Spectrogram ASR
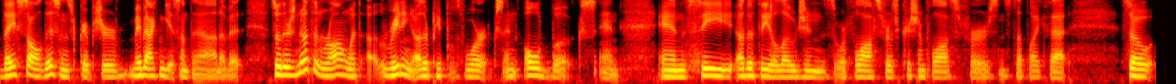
they saw this in scripture. Maybe I can get something out of it. So there's nothing wrong with uh, reading other people's works and old books and and see other theologians or philosophers, Christian philosophers and stuff like that. So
